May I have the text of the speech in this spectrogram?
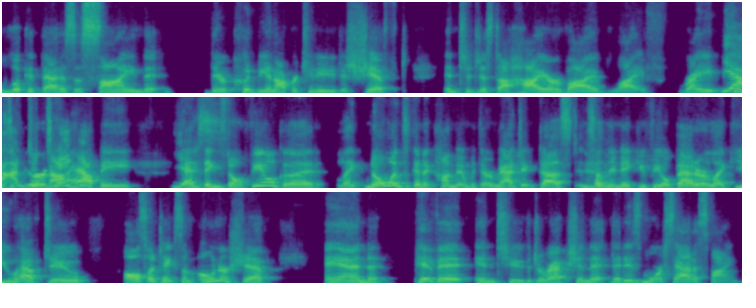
look at that as a sign that there could be an opportunity to shift into just a higher vibe life, right? Because yeah, if you're not happy yes. and things don't feel good, like no one's going to come in with their magic dust and suddenly make you feel better. Like you have to also take some ownership and pivot into the direction that that is more satisfying.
